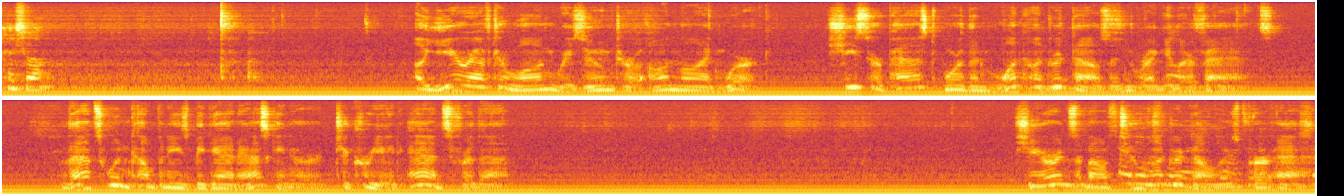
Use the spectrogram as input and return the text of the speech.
开始了。 A year after Wang resumed her online work, she surpassed more than 100,000 regular fans. That's when companies began asking her to create ads for them. She earns about $200 per ad.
